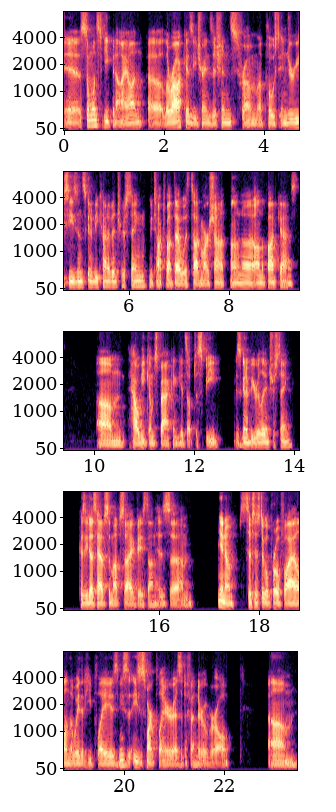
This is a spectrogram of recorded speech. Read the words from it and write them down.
uh, someone's to keep an eye on. Uh, Larocque, as he transitions from a post-injury season, is going to be kind of interesting. We talked about that with Todd Marchant on uh, on the podcast. Um, how he comes back and gets up to speed is going to be really interesting because he does have some upside based on his, um, you know statistical profile and the way that he plays. And he's he's a smart player as a defender overall. Um,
